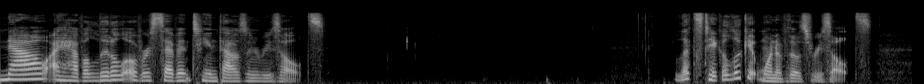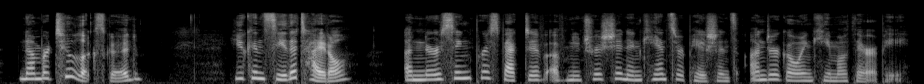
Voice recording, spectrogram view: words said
Now I have a little over 17,000 results. Let's take a look at one of those results. Number two looks good. You can see the title, A Nursing Perspective of Nutrition in Cancer Patients Undergoing Chemotherapy.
